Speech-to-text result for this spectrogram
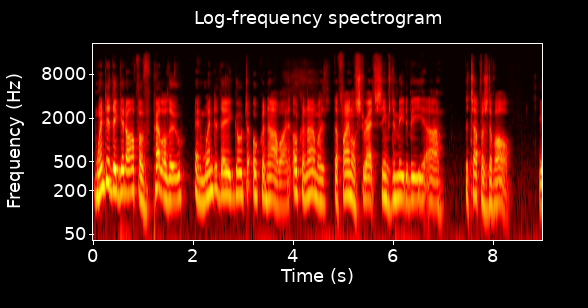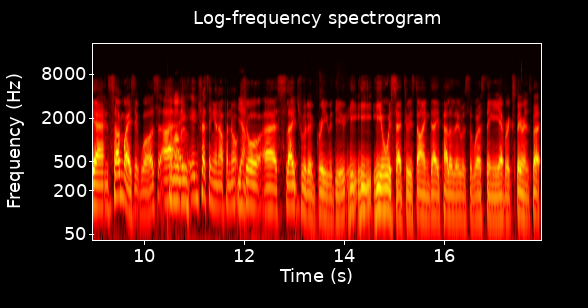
When did they get off of Peleliu and when did they go to Okinawa? And Okinawa, the final stretch, seems to me to be uh, the toughest of all. Yeah, in some ways it was. Uh, interesting enough, I'm not yeah. sure uh, Sledge would agree with you. He, he he always said to his dying day, Peleliu was the worst thing he ever experienced. But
